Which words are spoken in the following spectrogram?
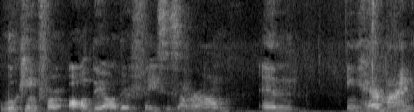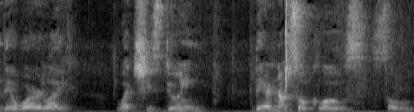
looking for all the other faces around and in her mind they were like what she's doing they are not so close so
